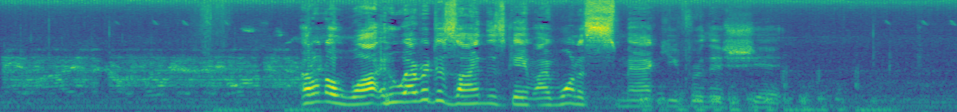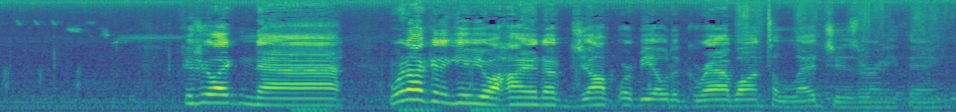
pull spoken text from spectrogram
I don't know why. Whoever designed this game, I want to smack you for this shit. Because you're like, nah, we're not going to give you a high enough jump or be able to grab onto ledges or anything.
